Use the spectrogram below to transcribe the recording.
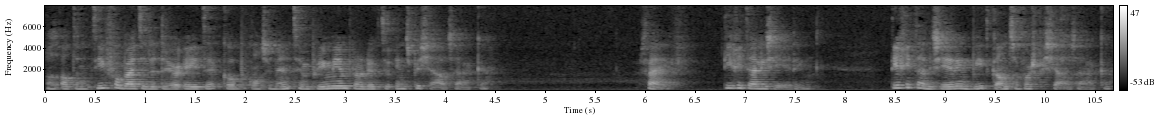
Als alternatief voor buiten de deur eten kopen consumenten hun premium producten in speciaalzaken. 5. Digitalisering. Digitalisering biedt kansen voor speciaalzaken.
